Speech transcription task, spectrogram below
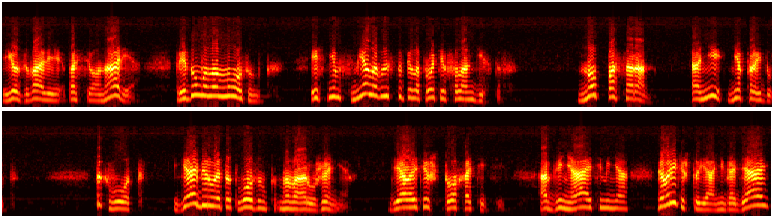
ее звали Пассионария, придумала лозунг и с ним смело выступила против фалангистов. No pasarán, они не пройдут. Так вот, я беру этот лозунг на вооружение. Делайте, что хотите обвиняете меня, говорите, что я негодяй,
